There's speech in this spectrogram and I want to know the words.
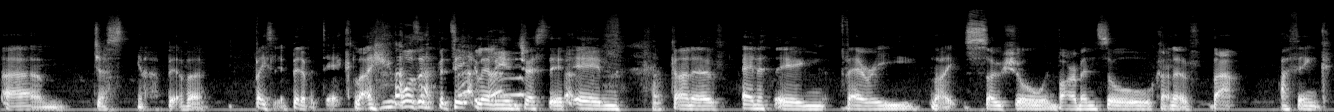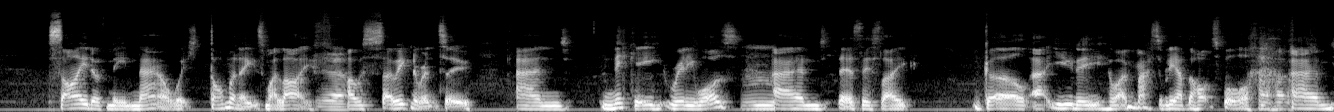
um, just you know a bit of a basically a bit of a dick. Like he wasn't particularly interested in kind of anything very like social, environmental, kind of that. I think side of me now, which dominates my life, Yeah. I was so ignorant to, and Nikki really was. And there's this like girl at uni who I massively had the hots for, and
